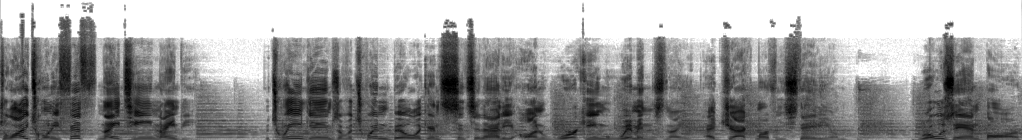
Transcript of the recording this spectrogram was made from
July 25th, 1990. Between games of a twin bill against Cincinnati on Working Women's Night at Jack Murphy Stadium, Roseanne Barr,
